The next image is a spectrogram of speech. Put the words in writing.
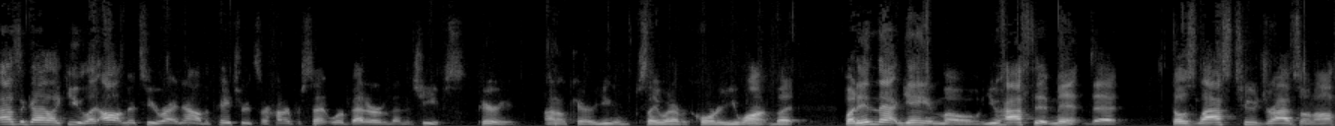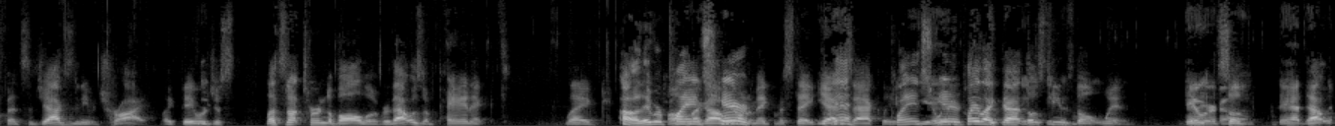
as a guy like you, like I'll admit to you right now, the Patriots are 100 percent were better than the Chiefs. Period. I don't care. You can say whatever quarter you want, but but in that game, Mo, you have to admit that those last two drives on offense, the Jags didn't even try. Like they were just let's not turn the ball over. That was a panicked, like Oh, they were playing oh playing my god, we don't want scared. to make a mistake. Yeah, Yeah, exactly. playing Yeah. And when you play like that, those teams don't win. they And were it- so uh, they had that, that-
